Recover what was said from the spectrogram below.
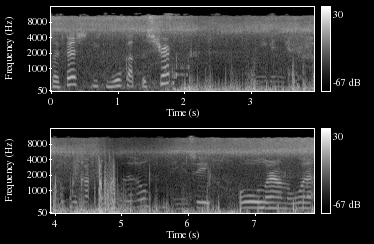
So first you can walk up this track and you can walk up the top of the hill and you can see all around the water.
